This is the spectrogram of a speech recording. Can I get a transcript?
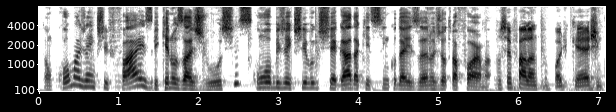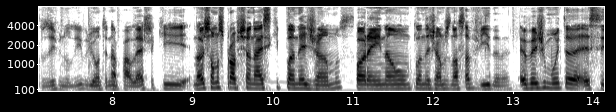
Então, como a gente faz pequenos ajustes com o objetivo de chegar daqui 5, 10 anos de outra forma? Você fala no podcast, inclusive no livro e ontem na palestra, que nós somos profissionais que planejamos, porém não planejamos nossa vida, né? Eu vejo muito esse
